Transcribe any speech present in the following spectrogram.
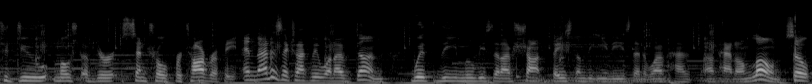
to do most of your central photography. And that is exactly what I've done with the movies that I've shot based on the EVs that I've had, I've had on loan. So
